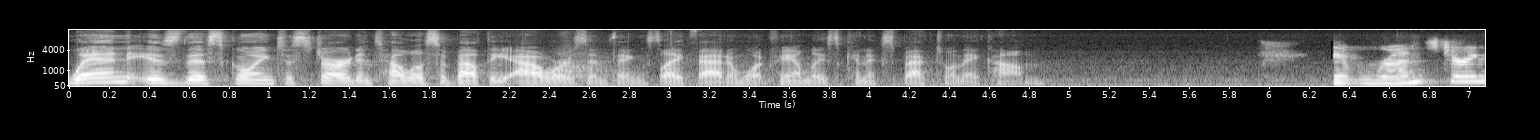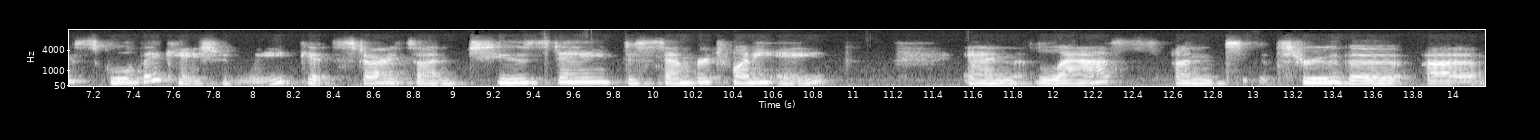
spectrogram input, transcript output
when is this going to start and tell us about the hours and things like that and what families can expect when they come? It runs during school vacation week. It starts on Tuesday, December 28th and lasts through the uh,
